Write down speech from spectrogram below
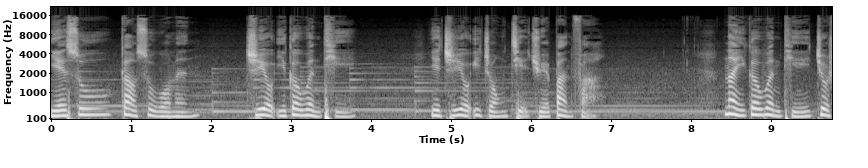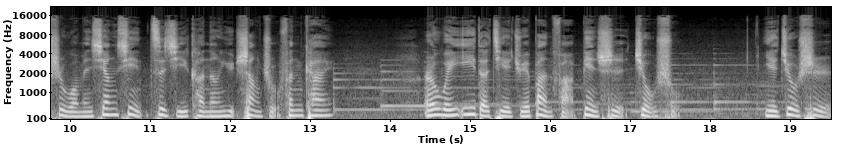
耶稣告诉我们，只有一个问题，也只有一种解决办法。那一个问题就是我们相信自己可能与上主分开，而唯一的解决办法便是救赎，也就是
